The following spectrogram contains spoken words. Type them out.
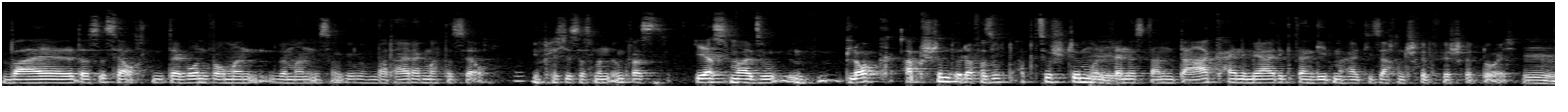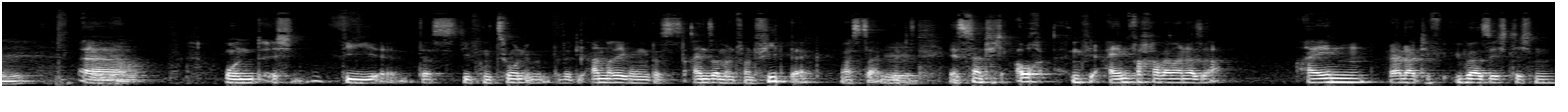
weil das ist ja auch der Grund, warum man, wenn man es irgendwie beim Parteitag macht, das ja auch üblich ist, dass man irgendwas erstmal so im Block abstimmt oder versucht abzustimmen Mhm. und wenn es dann da keine Mehrheit gibt, dann geht man halt die Sachen Schritt für Schritt durch. Mhm. Äh, Genau. und ich, die, das, die Funktion, also die Anregung, das Einsammeln von Feedback, was da Mhm. ist, ist natürlich auch irgendwie einfacher, wenn man also einen relativ übersichtlichen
